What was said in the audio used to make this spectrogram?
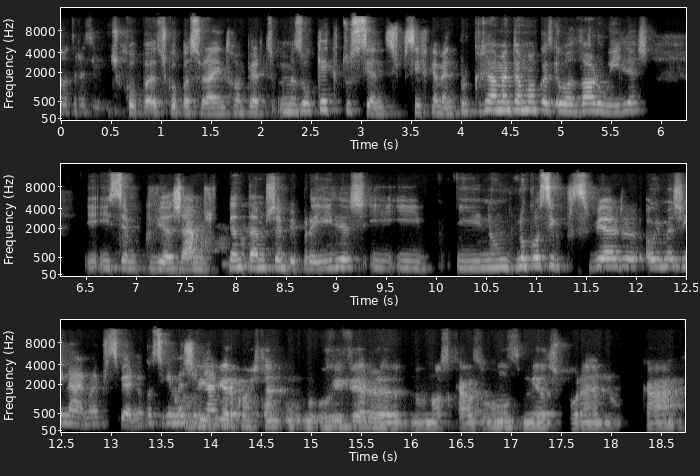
outras ilhas. Desculpa, desculpa Soraya, interromper-te, mas o que é que tu sentes especificamente? Porque realmente é uma coisa, eu adoro ilhas e, e sempre que viajamos tentamos sempre ir para ilhas e, e, e, não, não consigo perceber ou imaginar, não é perceber, não consigo imaginar. O viver constante, o, o viver, eh, no nosso caso, 11 meses por ano cá,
